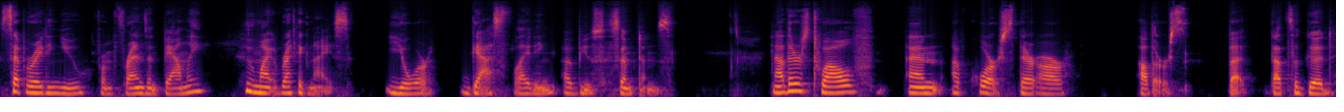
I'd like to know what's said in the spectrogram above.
separating you from friends and family who might recognize your gaslighting abuse symptoms. Now there's 12, and of course there are others, but that's a good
